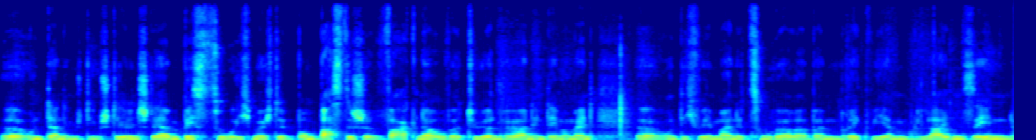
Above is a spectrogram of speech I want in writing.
und dann im, im Stillen sterben, bis zu, ich möchte bombastische Wagner-Ouvertüren hören in dem Moment äh, und ich will meine Zuhörer beim Requiem leiden sehen, äh,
